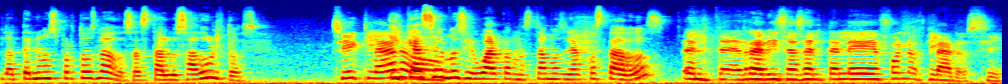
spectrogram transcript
la tenemos por todos lados, hasta los adultos. Sí, claro. ¿Y qué hacemos igual cuando estamos ya acostados? El te- revisas el teléfono, claro, sí.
